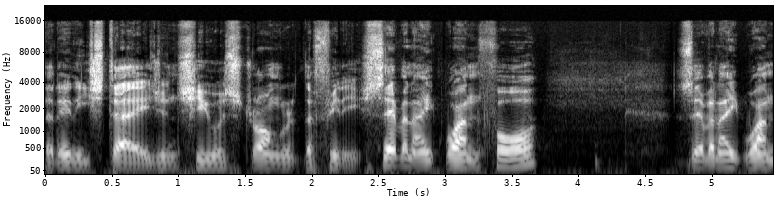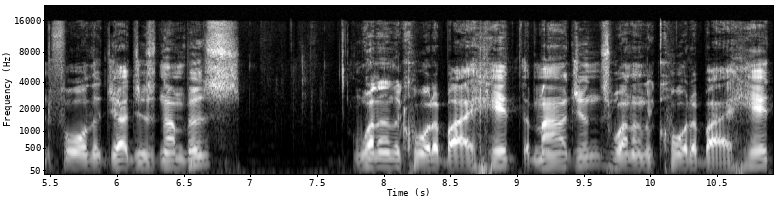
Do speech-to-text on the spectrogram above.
at any stage, and she was stronger at the finish. 7814. 7814, the judges' numbers. One and a quarter by a head, the margins. One and a quarter by a head.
